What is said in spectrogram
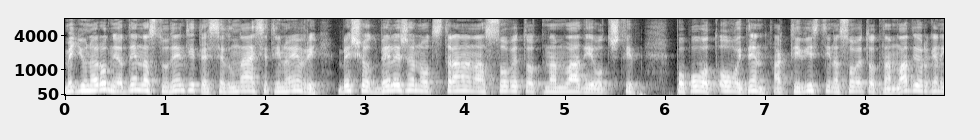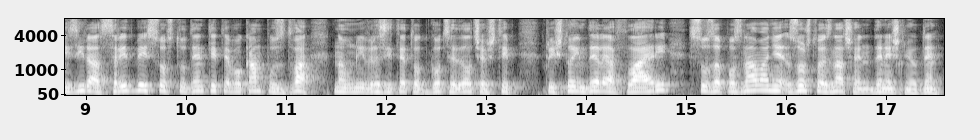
Меѓународниот ден на студентите 17 ноември беше одбележан од страна на Советот на младиот Штип. По повод овој ден, активисти на Советот на млади организираа средби со студентите во кампус 2 на Универзитетот Гоце Делчев Штип, при што им делеа флаери со запознавање зошто е значаен денешниот ден.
